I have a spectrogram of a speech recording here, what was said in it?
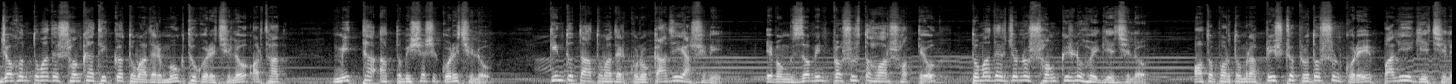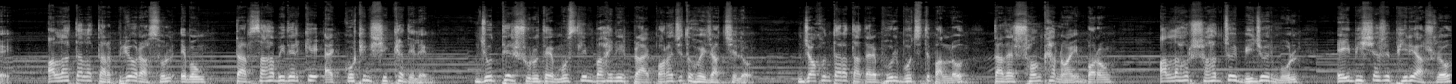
যখন তোমাদের সংখ্যাধিক্য তোমাদের মুগ্ধ করেছিল, অর্থাৎ মিথ্যা আত্মবিশ্বাসী করেছিল কিন্তু তা তোমাদের কোনো কাজেই আসেনি এবং জমিন প্রশস্ত হওয়ার সত্ত্বেও তোমাদের জন্য সংকীর্ণ হয়ে গিয়েছিল। অতপর তোমরা পৃষ্ঠ প্রদর্শন করে পালিয়ে গিয়েছিলে। আল্লাহ তালা তার প্রিয় রাসূল এবং তার সাহাবিদেরকে এক কঠিন শিক্ষা দিলেন। যুদ্ধের শুরুতে মুসলিম বাহিনীর প্রায় পরাজিত হয়ে যাচ্ছিল। যখন তারা তাদের ভুল বুঝতে পারল, তাদের সংখ্যা নয়, বরং আল্লাহর সাহায্যই বিজয়ের মূল, এই বিশ্বাসে ফিরে আসলো,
